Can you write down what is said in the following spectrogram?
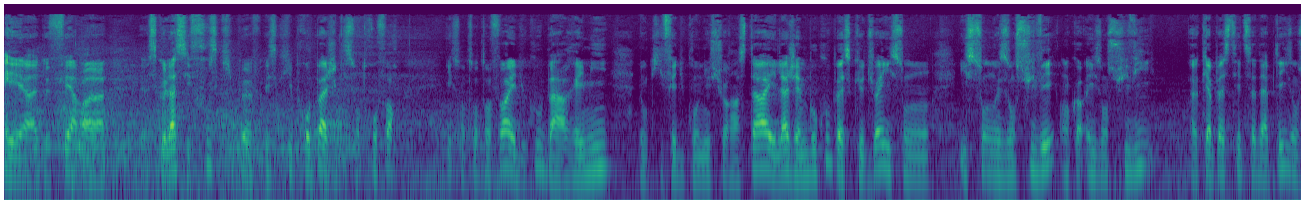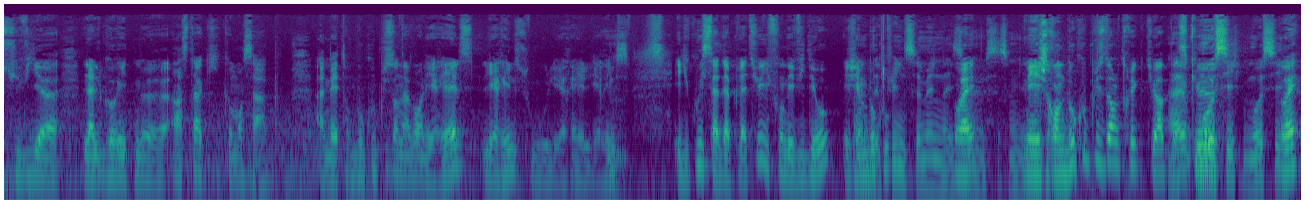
et euh, de faire euh, parce que là c'est fou ce qu'ils peuvent ce qu'ils propagent ils sont trop forts ils sont trop trop forts. Et du coup bah Rémi donc il fait du contenu sur Insta. Et là j'aime beaucoup parce que tu vois ils sont ils sont ils ont suivi encore ils ont suivi euh, capacité de s'adapter. Ils ont suivi euh, l'algorithme euh, Insta qui commence à, à mettre beaucoup plus en avant les reels les reels ou les réels les reels. Et du coup ils s'adaptent là-dessus. Ils font des vidéos. Et j'aime beaucoup. Depuis une semaine, là, ils Ouais. sont- mais je rentre beaucoup plus dans le truc tu vois parce Ouais, que Moi aussi, moi aussi. ouais.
